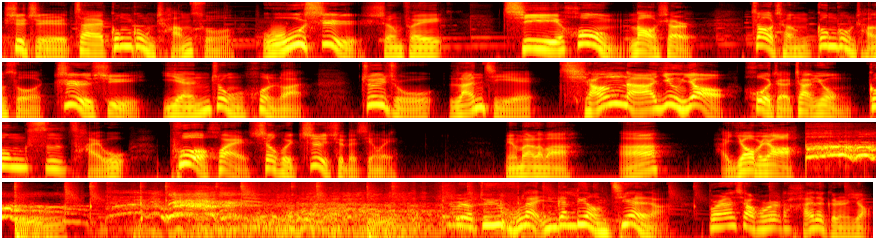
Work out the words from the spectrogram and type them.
是指在公共场所无事生非、起哄闹事儿、造成公共场所秩序严重混乱，追逐、拦截、强拿硬要或者占用公私财物，破坏社会秩序的行为。明白了吗？啊，还要不要？是不是？对于无赖应该亮剑啊，不然下回他还得跟人要。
